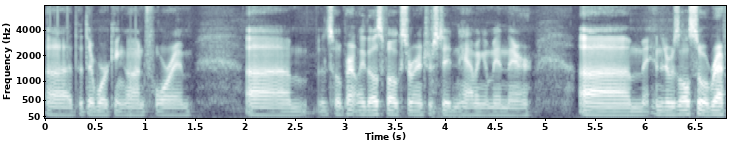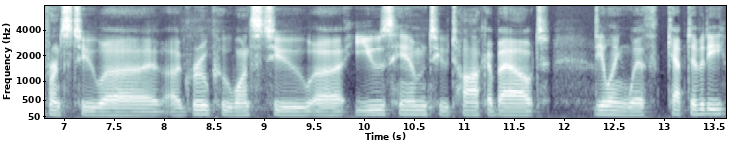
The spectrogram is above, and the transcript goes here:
uh, that they're working on for him. Um, so apparently, those folks are interested in having him in there. Um, and there was also a reference to uh, a group who wants to uh, use him to talk about dealing with captivity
